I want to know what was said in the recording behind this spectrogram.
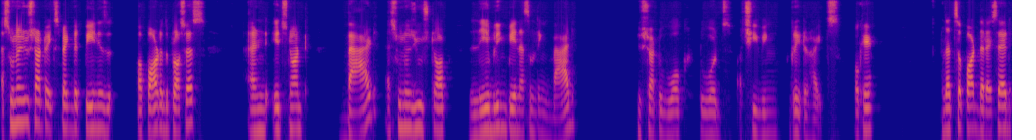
As soon as you start to expect that pain is a part of the process and it's not bad as soon as you stop labeling pain as something bad you start to work towards achieving greater heights. Okay? That's the part that i said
